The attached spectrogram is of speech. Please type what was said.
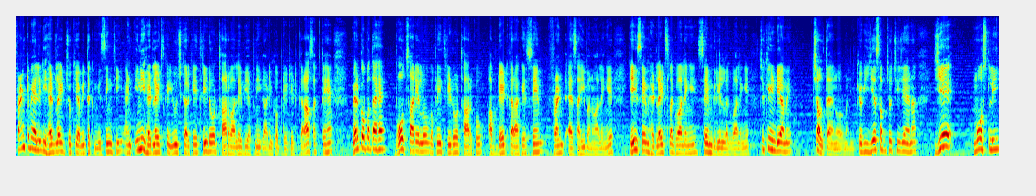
फ्रंट में एलईडी हेडलाइट जो कि अभी तक मिसिंग थी एंड इन्हीं हेडलाइट्स का यूज़ करके थ्री डोर थार वाले भी अपनी गाड़ी को अपडेटेड करा सकते हैं। मेरे को पता है, बहुत सारे लोग अपनी थ्री डोर थार को अपडेट करा के सेम फ्रंट ऐसा ही बनवा लेंगे। यही सेम हेडलाइट्स लगवा लेंगे सेम ग्रिल लगवा लेंगे, जो कि इंडिया में चलता है नॉर्मली क्योंकि ये सब जो चीज़ें हैं ना, ये मोस्टली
